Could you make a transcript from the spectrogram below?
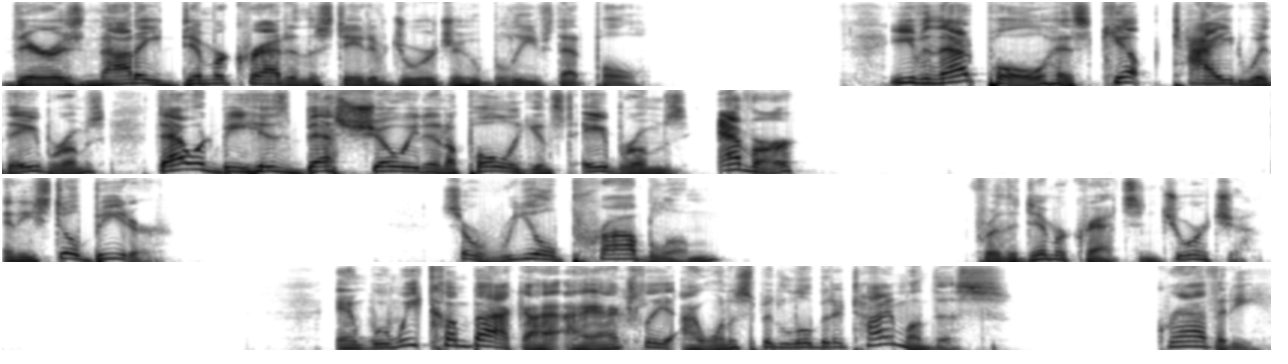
There is not a Democrat in the state of Georgia who believes that poll. Even that poll has Kemp tied with Abrams. That would be his best showing in a poll against Abrams ever. And he still beat her. It's a real problem for the Democrats in Georgia. And when we come back, I, I actually I want to spend a little bit of time on this. Gravity.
